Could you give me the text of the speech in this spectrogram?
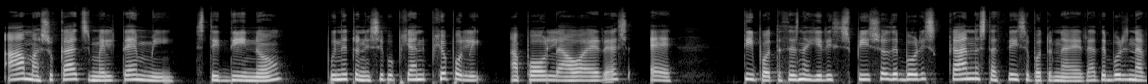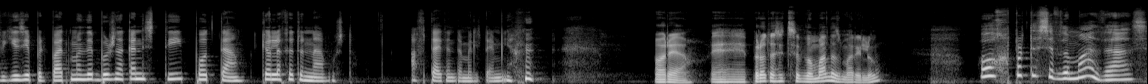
άμα σου κάτσει μελτέμι στην Τίνο, που είναι το νησί που πιάνει πιο πολύ από όλα ο αέρας, ε, τίποτα. Θες να γυρίσεις πίσω, δεν μπορείς καν να σταθείς από τον αέρα, δεν μπορείς να βγεις για περπάτημα, δεν μπορείς να κάνεις τίποτα. Και όλα αυτά τον Αύγουστο. Αυτά ήταν τα μελτέμια. Ωραία. Ε, πρόταση της εβδομάδας Μαριλού. Όχ, πρώτα της εβδομάδας.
